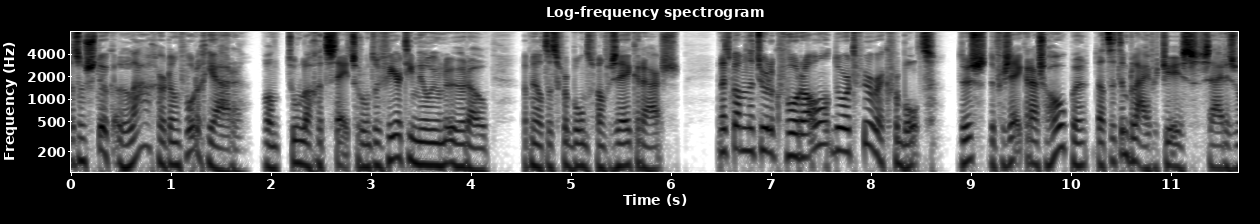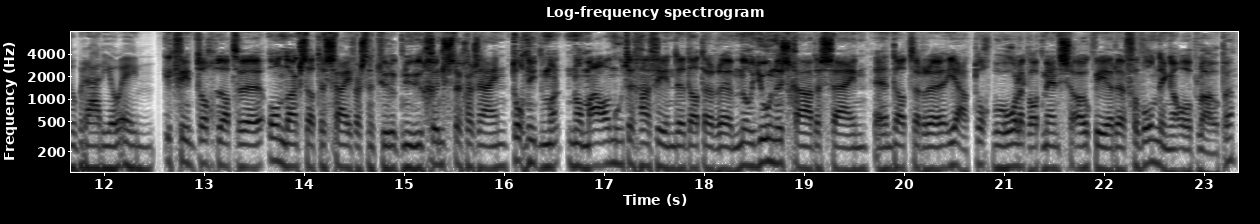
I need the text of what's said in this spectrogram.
Dat is een stuk lager dan vorig jaar, want toen lag het steeds rond de 14 miljoen euro. Dat meldt het Verbond van Verzekeraars. En dat kwam natuurlijk vooral door het vuurwerkverbod. Dus de verzekeraars hopen dat het een blijvertje is, zeiden ze op Radio 1. Ik vind toch dat we, ondanks dat de cijfers natuurlijk nu gunstiger zijn, toch niet normaal moeten gaan vinden dat er uh, miljoenen schades zijn en dat er uh, ja, toch behoorlijk wat mensen ook weer uh, verwondingen oplopen.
